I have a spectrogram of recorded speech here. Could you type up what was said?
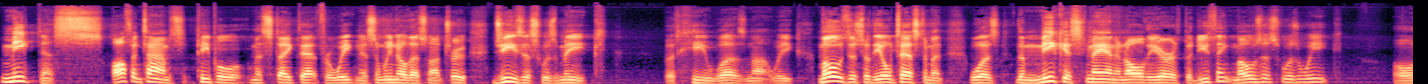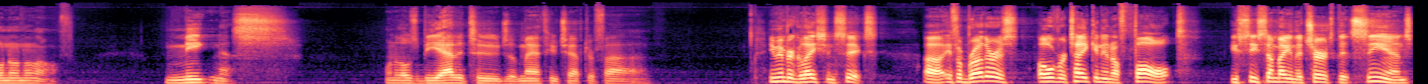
Meekness. Oftentimes people mistake that for weakness, and we know that's not true. Jesus was meek, but he was not weak. Moses of the Old Testament was the meekest man in all the earth, but do you think Moses was weak? Oh, no, no, no. Meekness. One of those beatitudes of Matthew chapter 5. You remember Galatians 6. Uh, if a brother is overtaken in a fault, you see somebody in the church that sins,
